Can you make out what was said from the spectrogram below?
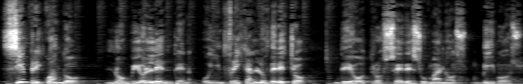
siempre y cuando no violenten o infrijan los derechos de otros seres humanos vivos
